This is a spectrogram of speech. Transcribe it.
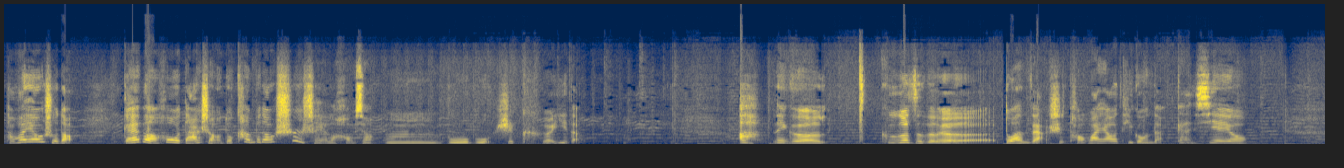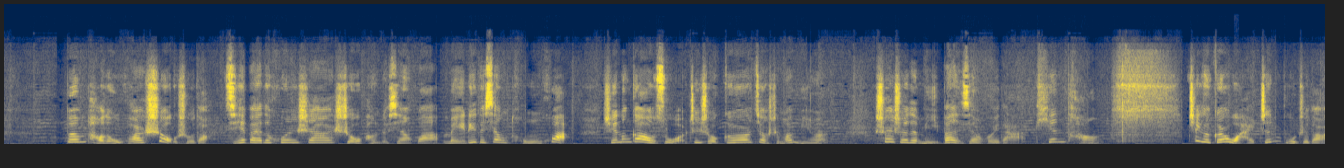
桃花妖说道：“改版后打赏都看不到是谁了，好像……嗯，不不不是可以的啊。那个鸽子的段子啊，是桃花妖提供的，感谢哟。”奔跑的五花兽说道：“洁白的婚纱，手捧着鲜花，美丽的像童话。谁能告诉我这首歌叫什么名儿？”帅帅的米半仙回答：“天堂。”这个歌我还真不知道，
